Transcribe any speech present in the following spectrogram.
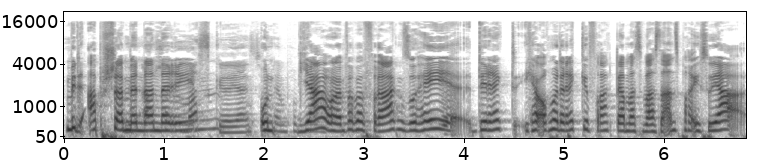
mit Abstand miteinander Abstand reden. und Maske, ja, ist und kein Problem. ja, und einfach mal fragen, so, hey, direkt, ich habe auch mal direkt gefragt, damals war es eine Ansprache, ich so, ja,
